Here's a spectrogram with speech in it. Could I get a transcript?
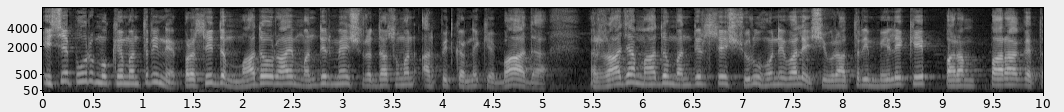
इससे पूर्व मुख्यमंत्री ने प्रसिद्ध माधव राय मंदिर में श्रद्धा सुमन अर्पित करने के बाद राजा माधव मंदिर से शुरू होने वाले शिवरात्रि मेले के परंपरागत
